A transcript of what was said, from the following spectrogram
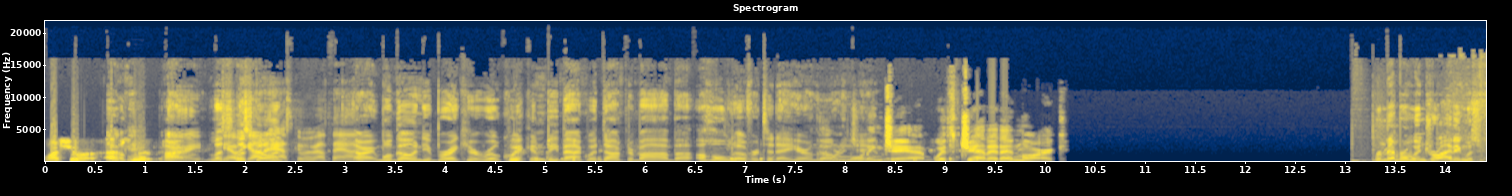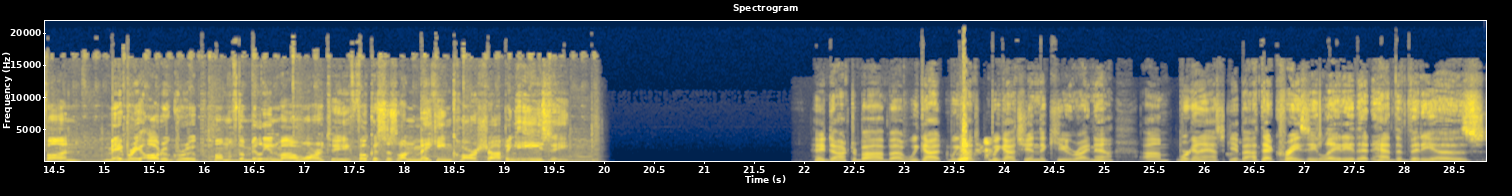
Well, sure, absolutely. All All right, right. let's- yeah, let's we got to go on- ask him about that. All right, we'll go into a break here real quick and be back with Dr. Bob. Uh, a holdover today here on the, The morning, Morning Jam. Jam with Janet and Mark. Remember when driving was fun? Mabry Auto Group, home of the Million Mile Warranty, focuses on making car shopping easy. Hey, Dr. Bob, uh, we got we got we got you in the queue right now. Um, we're going to ask you about that crazy lady that had the videos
